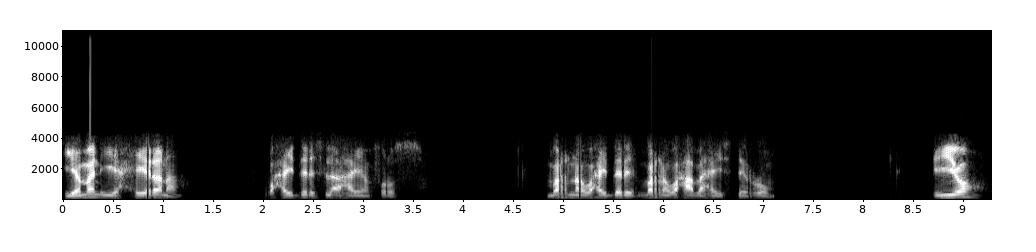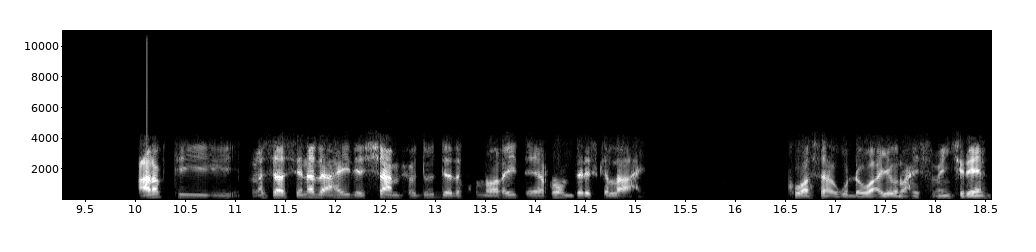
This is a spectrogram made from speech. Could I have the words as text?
yemen iyo xiirana waxay deris la ahaayeen furus. Marna waxay deri marna waxaaba haystay rum iyo carabtii khasaasinada ahayd ee sham xuduudeeda ku noolayd ee rum deriska la ahayd kuwaasaa ugu dhawaa iyaguna waxay samayn jireen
